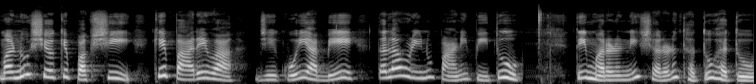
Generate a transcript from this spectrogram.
મનુષ્ય કે પક્ષી કે પારેવા જે કોઈ આ બે તલાવડીનું પાણી પીતું તે મરણની શરણ થતું હતું.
